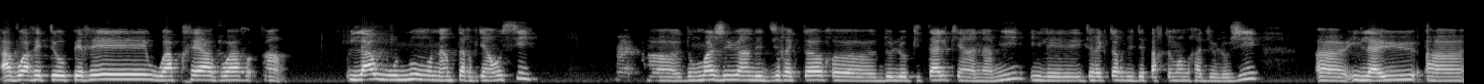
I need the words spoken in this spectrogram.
avoir été opérées ou après avoir, là où nous on intervient aussi. Euh, donc moi j'ai eu un des directeurs de l'hôpital qui est un ami, il est directeur du département de radiologie. Euh, il a eu euh,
